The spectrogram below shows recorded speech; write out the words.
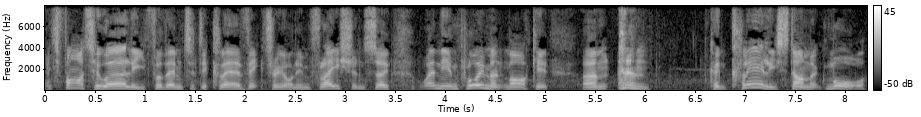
It's far too early for them to declare victory on inflation. So when the employment market um, can clearly stomach more,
